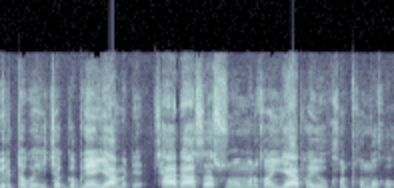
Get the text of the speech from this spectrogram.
बिर्ठको इच्छा गब्ले या मटे छा डासा सु मुनख या फयु ख ठोमुख हो।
